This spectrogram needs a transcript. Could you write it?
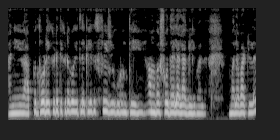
आणि आपण थोडं इकडे तिकडे बघितलं की लगेच फ्रीज उघडून ती आंबा शोधायला लागली मला. मला वाटलं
